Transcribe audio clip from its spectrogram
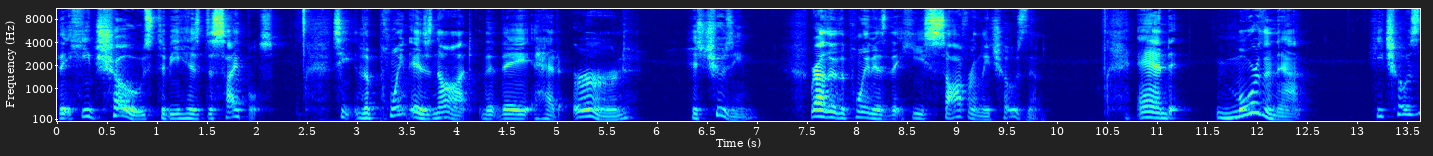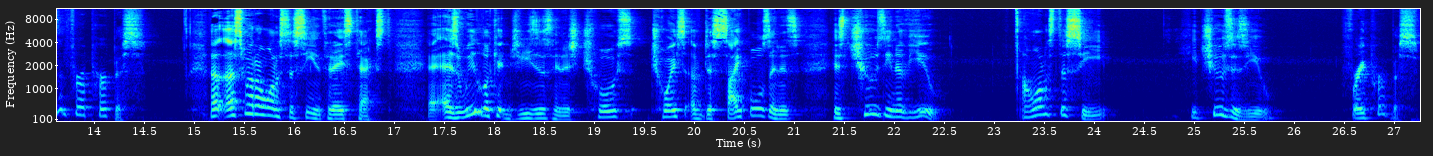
that he chose to be his disciples. See, the point is not that they had earned his choosing. Rather, the point is that he sovereignly chose them. And more than that, he chose them for a purpose. That's what I want us to see in today's text. As we look at Jesus and his choice, choice of disciples and his, his choosing of you. I want us to see he chooses you for a purpose.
